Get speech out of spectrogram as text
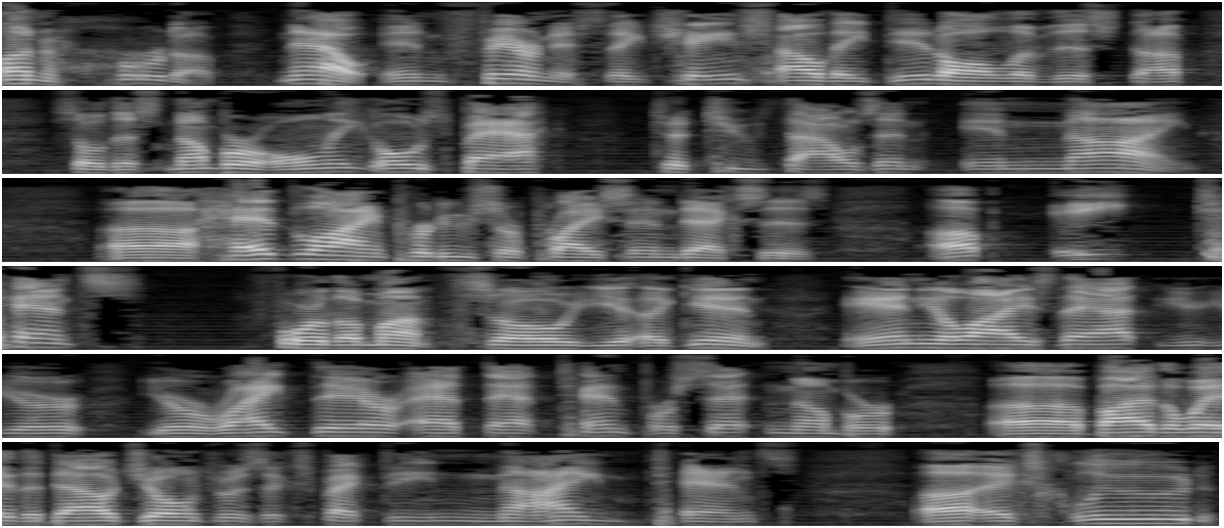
unheard of. Now, in fairness, they changed how they did all of this stuff, so this number only goes back to 2009. Uh, headline producer price indexes up eight tenths for the month. So you, again, annualize that, you're you're right there at that 10% number. Uh, by the way, the Dow Jones was expecting nine tenths. Uh, exclude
